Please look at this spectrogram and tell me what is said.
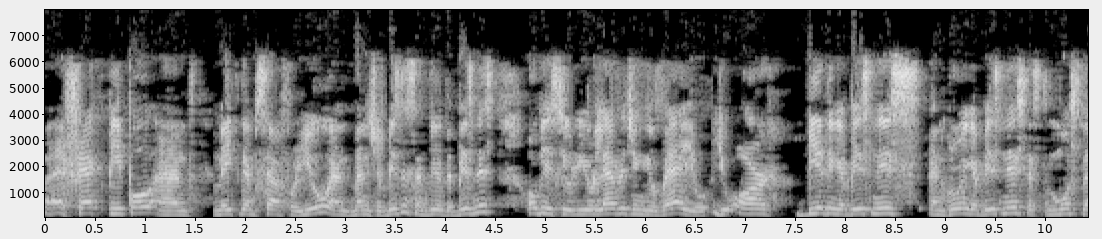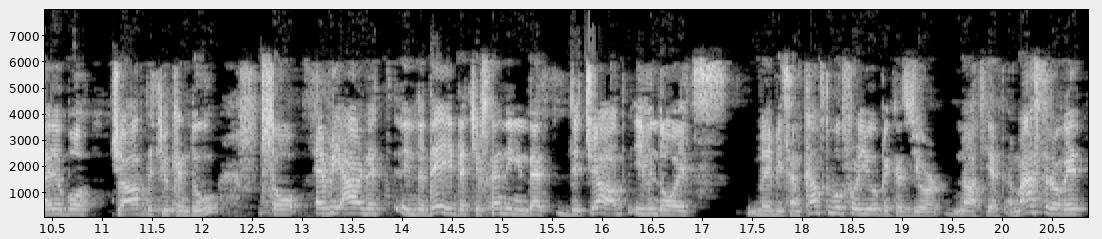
uh, attract people and make them sell for you and manage your business and build a business. Obviously, you're leveraging your value. You are building a business and growing a business. That's the most valuable job that you can do. So every hour that in the day that you're spending in that the job, even though it's maybe it's uncomfortable for you because you're not yet a master of it,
